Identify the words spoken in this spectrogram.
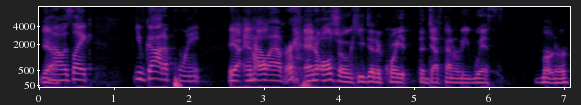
Yeah. And I was like, you've got a point. Yeah, and al- However. and also he did equate the death penalty with murder.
